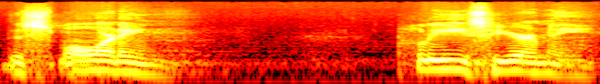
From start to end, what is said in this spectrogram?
This morning, please hear me.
